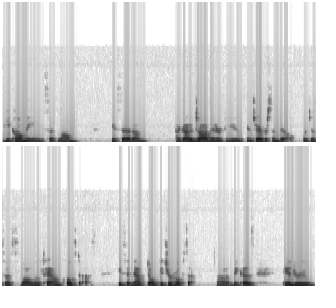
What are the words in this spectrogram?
he called me and he said, "Mom," he said, um, "I got a job interview in Jeffersonville, which is a small little town close to us." He said, "Now don't get your hopes up uh, because Andrew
